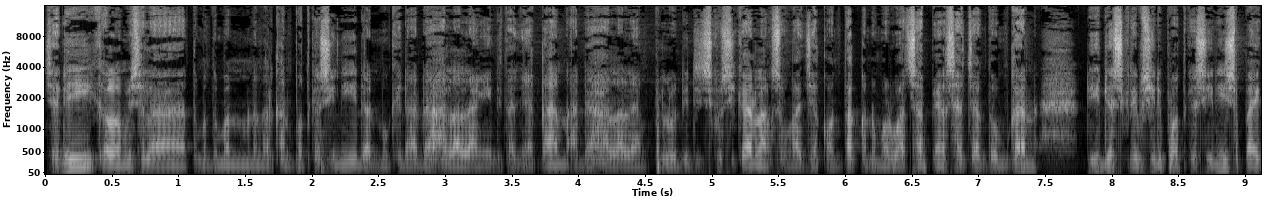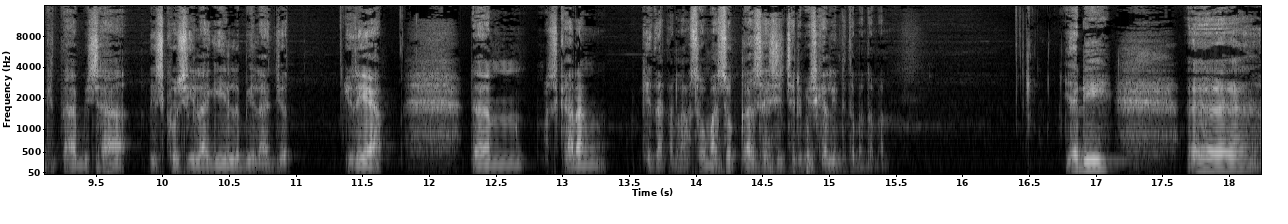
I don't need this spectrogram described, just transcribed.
Jadi kalau misalnya teman-teman mendengarkan podcast ini dan mungkin ada hal-hal yang ingin ditanyakan, ada hal-hal yang perlu didiskusikan, langsung aja kontak ke nomor WhatsApp yang saya cantumkan di deskripsi di podcast ini supaya kita bisa diskusi lagi lebih lanjut. Gitu ya. Dan sekarang kita akan langsung masuk ke sesi cermis kali ini teman-teman. Jadi eh,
